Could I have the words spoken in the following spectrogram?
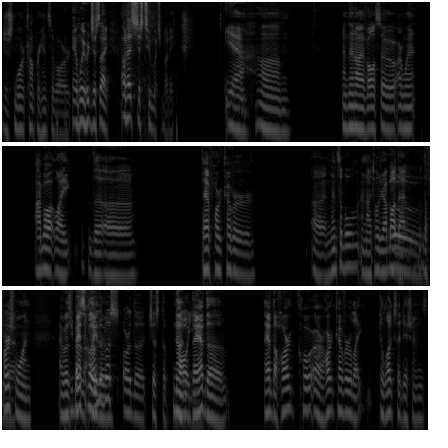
just more comprehensive art. and we were just like, oh, that's just too much money. Yeah. Um and then I've also I went I bought like the uh they have hardcover uh Invincible and I told you I bought Ooh, that the first yeah. one. It was basically the the, omnibus or the just the No, volume? they have the they have the hardcore or hardcover like deluxe editions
